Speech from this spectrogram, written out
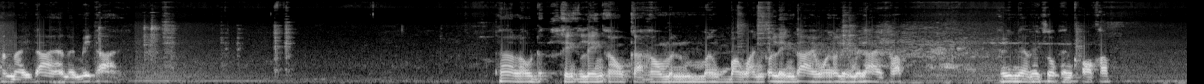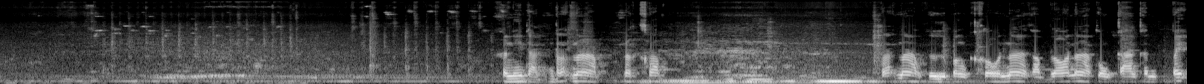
อันไหนได้ อันไหนไม่ได้ ถ้าเราเล็งเอากะเอามันบางบางวันก็เล็งได้วันก็เล็งไม่ได้ครับอันนี้แนวในช่วงแผงคอครับอันนี้ดัดระนาบนะครับระนาบคือบังโครนหน้ากับล้อหน้าตรงกลางกันเป๊ะ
